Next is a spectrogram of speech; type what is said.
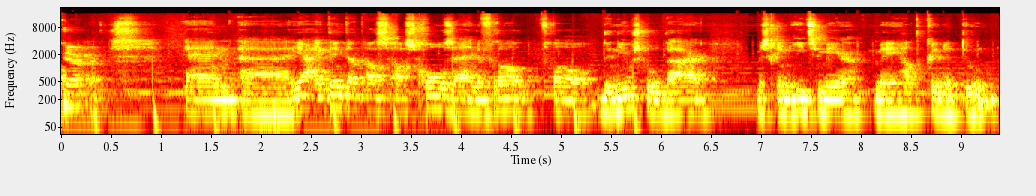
5,5. Ja. En ja, ik denk dat als, als school zijnde, vooral, vooral de New School daar misschien iets meer mee had kunnen doen.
